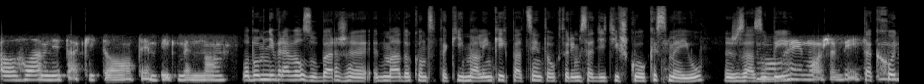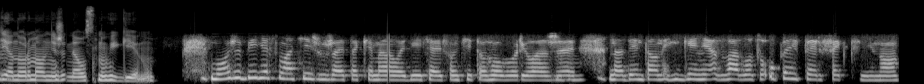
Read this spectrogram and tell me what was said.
hlavne takýto ten pigment. No. Lebo mne vravel zubar, že má dokonca takých malinkých pacientov, ktorým sa deti v škôlke smejú za zuby, no, hej, môže byť. tak chodia normálne že na ústnu hygienu. Môže byť, ja som mala tiež už aj také malé dieťa, aj som ti to hovorila, že mm. na dentálnej hygiene a zvládlo to úplne perfektne. No.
